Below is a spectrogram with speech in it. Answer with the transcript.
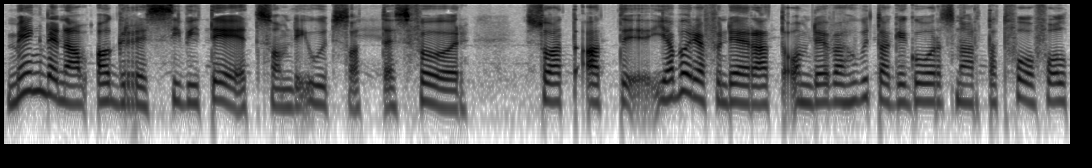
mängden av aggressivitet som de utsattes för så att, att jag börjar fundera att om det överhuvudtaget går snart att få folk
